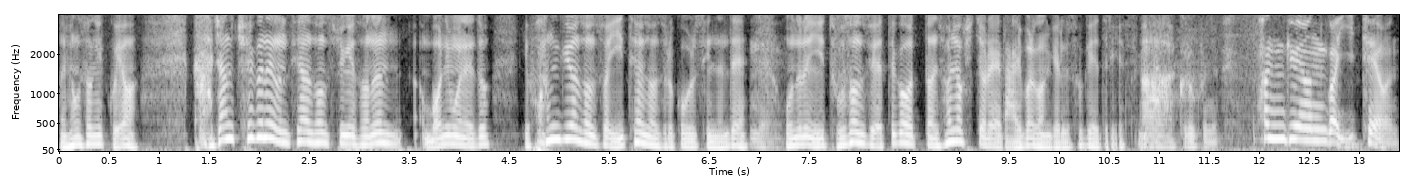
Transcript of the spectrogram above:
형성했고요. 가장 최근에 은퇴한 선수 중에서는 뭐니 뭐니 해도 이 황규현 선수와 이태현 선수를 꼽을 수 있는데 네. 오늘은 이 두 선수의 뜨거웠던 현역 시절의 라이벌 관계를 소개해드리겠습니다. 아 그렇군요. 황규현과 이태현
